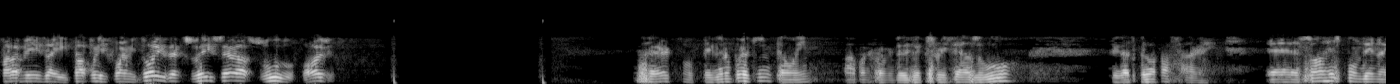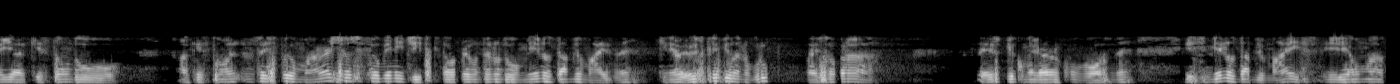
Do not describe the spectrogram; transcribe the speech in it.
Parabéns aí. Papo Uniforme 2, X-Ray, Serra Azul. Pode? Certo, pegando por aqui então, hein? Papa Uniforme 2 X-Ray Serra Azul. Obrigado pela passagem. É, só respondendo aí a questão do. A questão, não sei se foi o Márcio ou se foi o Benedito que estava perguntando do menos W, né? Que eu, eu escrevi lá no grupo, mas só para. Eu explico melhor com voz, né? Esse menos W, ele é uma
